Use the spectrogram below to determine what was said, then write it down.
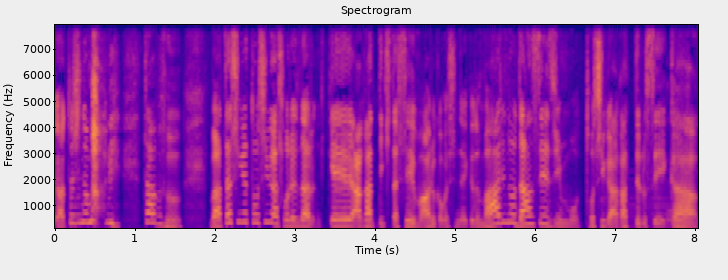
私の周り多分私が年がそれだけ上がってきたせいもあるかもしれないけど周りの男性陣も年が上がってるせいか、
